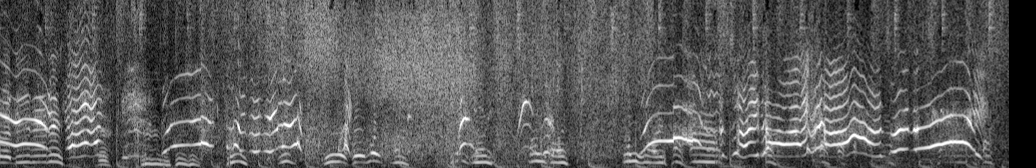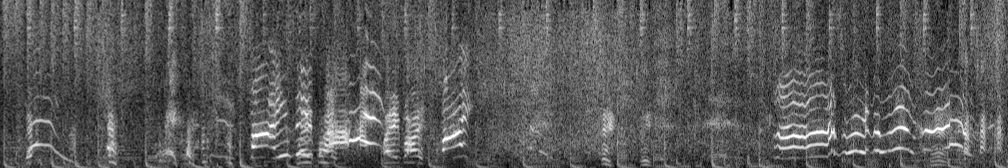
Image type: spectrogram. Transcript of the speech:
อดีดีดีช่วยด้วยค่ะช่วยด้วยไปสิไปไปไปไปอ่าช่วยด้วยค่ะ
